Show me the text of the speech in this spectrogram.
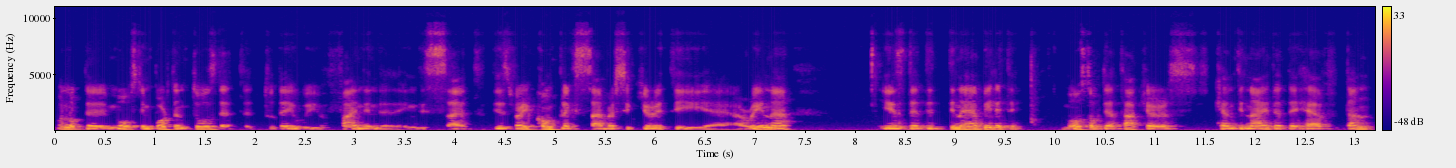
one of the most important tools that uh, today we find in the in this uh, this very complex cybersecurity uh, arena is the, the deniability. Most of the attackers can deny that they have done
